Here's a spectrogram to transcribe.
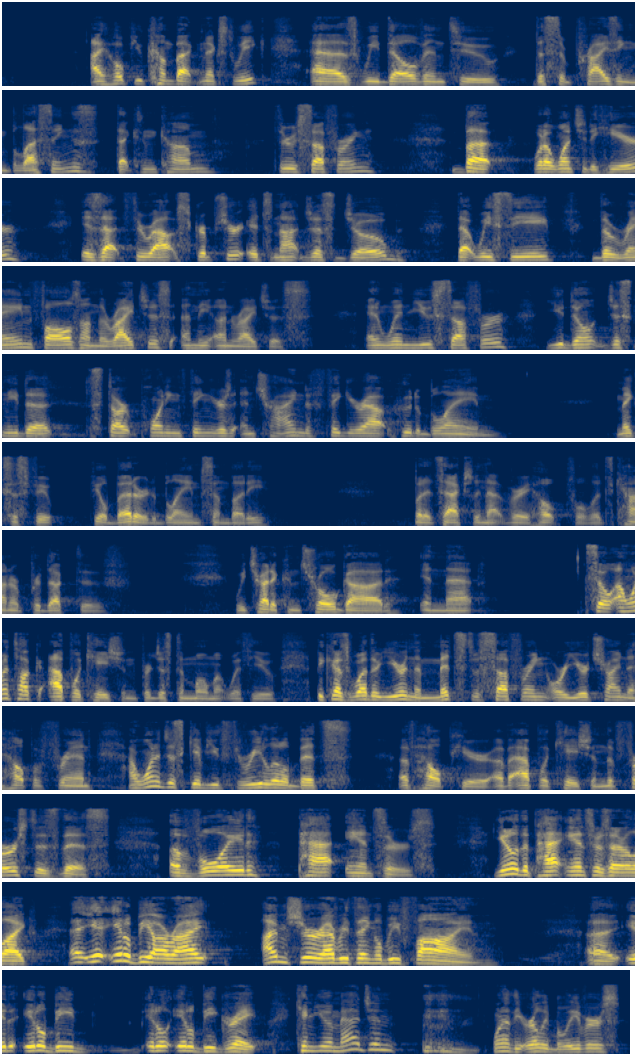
I hope you come back next week as we delve into the surprising blessings that can come through suffering. But what I want you to hear is that throughout Scripture, it's not just Job that we see the rain falls on the righteous and the unrighteous. And when you suffer, you don't just need to start pointing fingers and trying to figure out who to blame. It makes us feel, feel better to blame somebody, but it's actually not very helpful. It's counterproductive. We try to control God in that. So I want to talk application for just a moment with you. Because whether you're in the midst of suffering or you're trying to help a friend, I want to just give you three little bits of help here, of application. The first is this avoid pat answers. You know the pat answers that are like, it'll be all right. I'm sure everything will be fine. Uh, it, it'll be it'll it'll be great. Can you imagine one of the early believers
